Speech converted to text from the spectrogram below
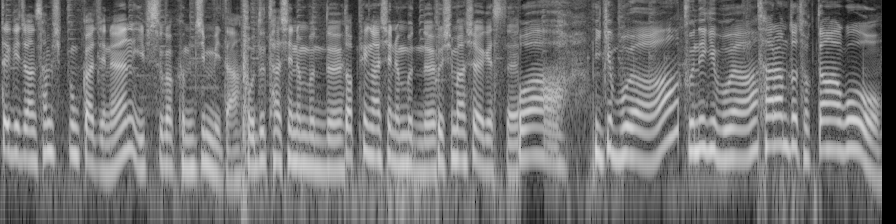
뜨기 전 30분까지는 입수가 금지입니다. 보드 타시는 분들, 서핑 하시는 분들 조심하셔야겠어요. 와 이게 뭐야? 분위기 뭐야? 사람도 적당하고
